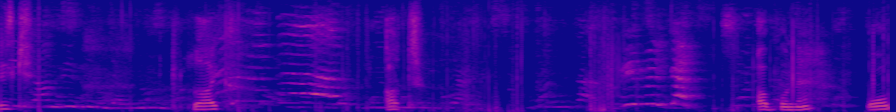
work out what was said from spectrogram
İlk like at. Abone ol.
